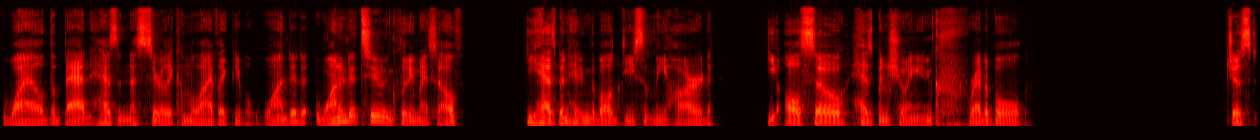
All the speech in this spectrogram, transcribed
While the bat hasn't necessarily come alive like people wanted wanted it to, including myself, he has been hitting the ball decently hard. He also has been showing incredible just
